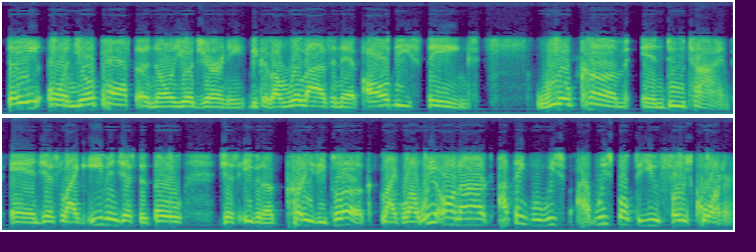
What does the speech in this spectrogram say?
stay on your path and on your journey because I'm realizing that all these things will come in due time. And just like even just to throw just even a crazy plug, like while we're on our, I think when we we spoke to you first quarter,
